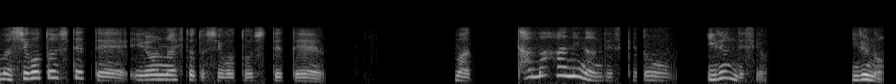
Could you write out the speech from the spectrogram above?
まあ仕事してていろんな人と仕事しててまあたまになんですけどいるんですよ。いるの。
